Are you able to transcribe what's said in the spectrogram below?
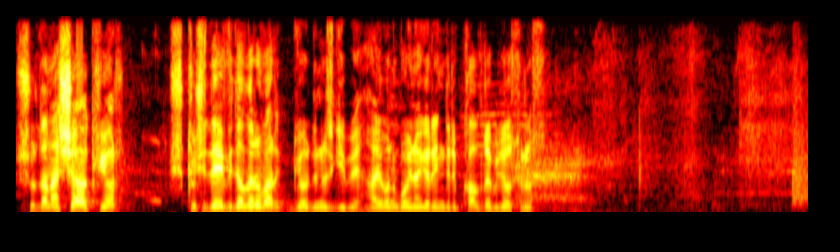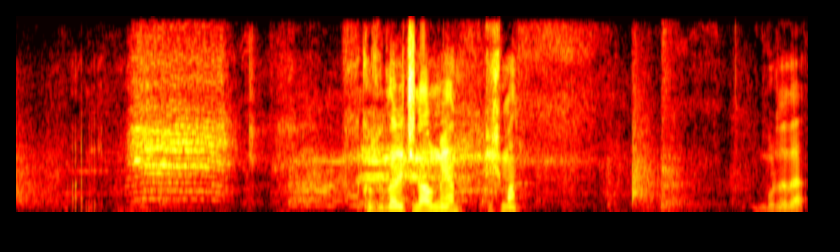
Şuradan aşağı akıyor. Şu köşede vidaları var gördüğünüz gibi. Hayvanın boyuna göre indirip kaldırabiliyorsunuz. Hani kuzular için almayan pişman. Burada da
